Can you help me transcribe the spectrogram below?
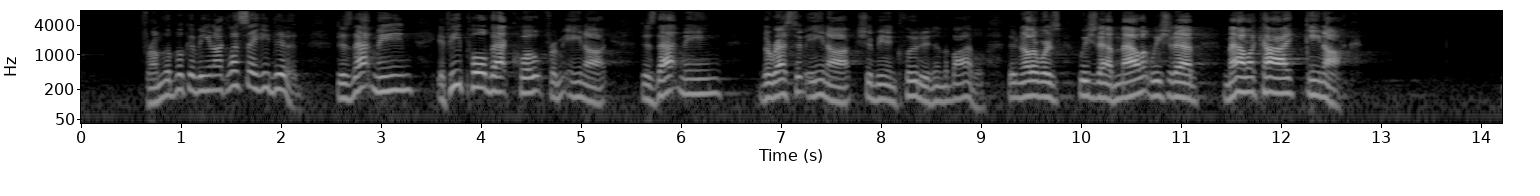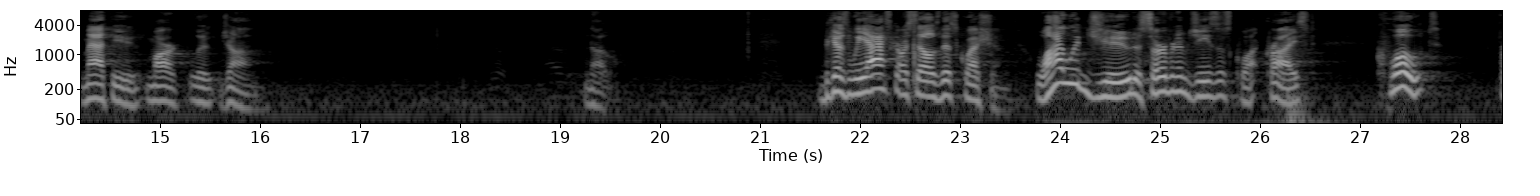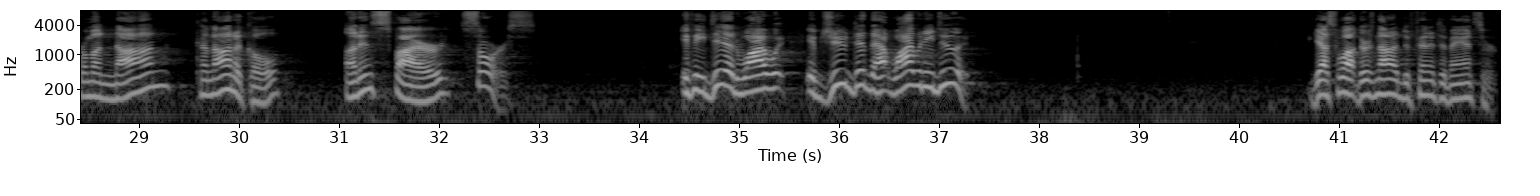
from the book of Enoch? Let's say he did. Does that mean, if he pulled that quote from Enoch, does that mean the rest of Enoch should be included in the Bible? In other words, we should have, Mal- we should have Malachi, Enoch, Matthew, Mark, Luke, John. No. Because we ask ourselves this question why would Jude, a servant of Jesus Christ, quote from a non canonical, uninspired source? If he did, why would, if Jude did that, why would he do it? Guess what? There's not a definitive answer.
